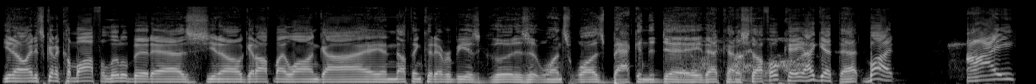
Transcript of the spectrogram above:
you know, and it's going to come off a little bit as, you know, get off my lawn guy and nothing could ever be as good as it once was back in the day, that kind of stuff. Okay, I get that. But I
